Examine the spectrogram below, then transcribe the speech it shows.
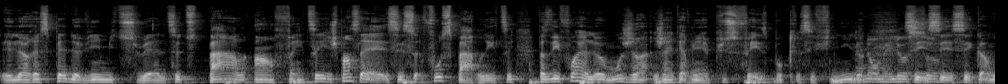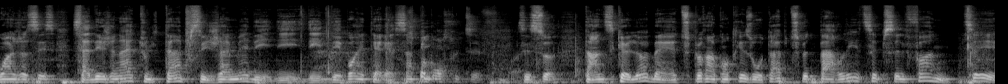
Et le respect devient mutuel. Tu, te parles enfin. Tu sais, je pense que c'est ça. faut se parler. tu sais. Parce que des fois, là, moi, j'interviens plus sur Facebook. C'est fini. Là. Mais non, mais là, c'est, comme. Ouais, je sais. Ça dégénère tout le temps, puis c'est jamais des, des, des débats intéressants. C'est pas constructif. Ouais. c'est ça. Tandis que là, ben, tu peux rencontrer les auteurs, puis tu peux te parler, tu sais, puis c'est le fun. Tu sais.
